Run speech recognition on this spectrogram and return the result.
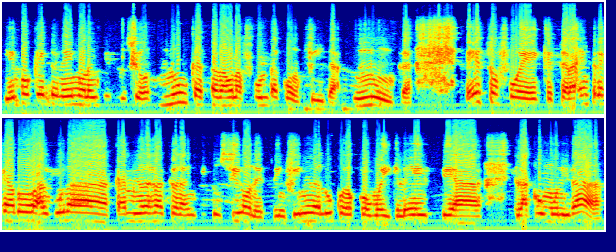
tiempo que tenemos la institución nunca se ha dado una funda con fila, nunca. Eso fue que se le ha entregado alguna raciones a instituciones sin fines de lucro como iglesia, la comunidad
